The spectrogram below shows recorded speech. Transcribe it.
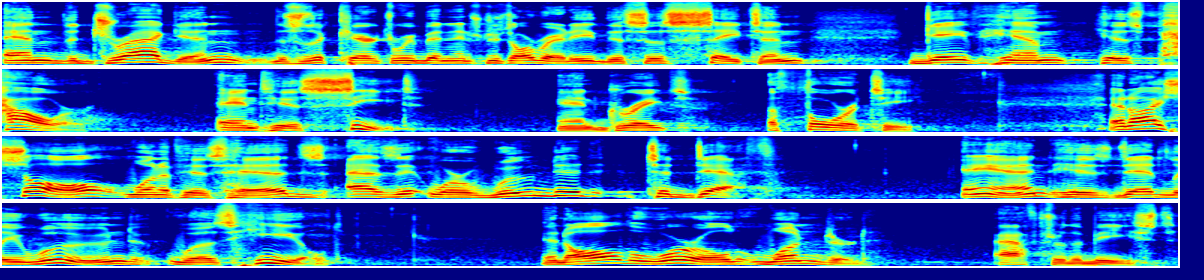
And the dragon, this is a character we've been introduced already, this is Satan, gave him his power and his seat and great authority. And I saw one of his heads as it were wounded to death and his deadly wound was healed. And all the world wondered after the beast.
